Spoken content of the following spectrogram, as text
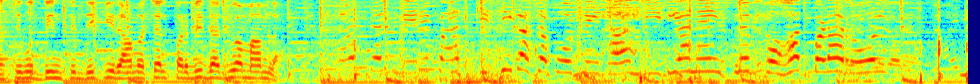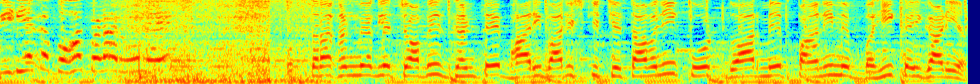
नसीमुद्दीन सिद्दीकी रामाचल पर भी दर्ज हुआ मामला। कल तक मेरे पास किसी का सपोर्ट नहीं था। मीडिया ने इसमें बहुत बड़ा रोल मीडिया का बहुत बड़ा रोल है। उत्तराखंड में अगले 24 घंटे भारी बारिश की चेतावनी कोट द्वार में पानी में बही कई गाड़ियाँ।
